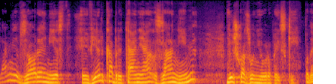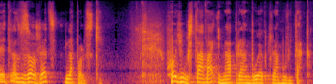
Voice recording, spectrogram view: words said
Dla mnie wzorem jest Wielka Brytania, zanim wyszła z Unii Europejskiej. Podaję teraz wzorzec dla Polski. Wchodzi ustawa i ma preambułę, która mówi tak.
